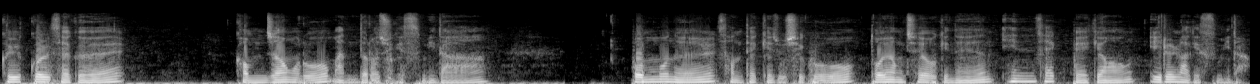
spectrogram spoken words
글꼴색을 검정으로 만들어 주겠습니다. 본문을 선택해 주시고 도형 채우기는 흰색 배경 1을 하겠습니다.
